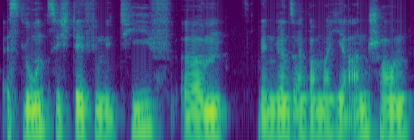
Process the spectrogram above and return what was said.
es lohnt sich definitiv, ähm, wenn wir uns einfach mal hier anschauen,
